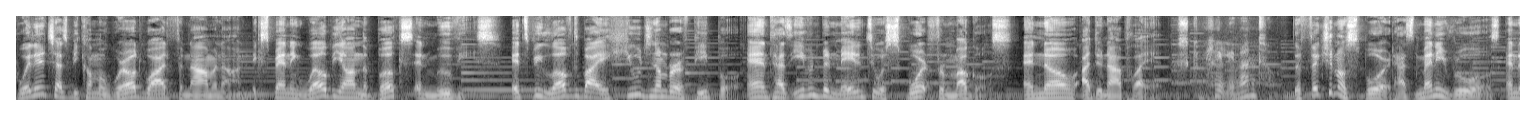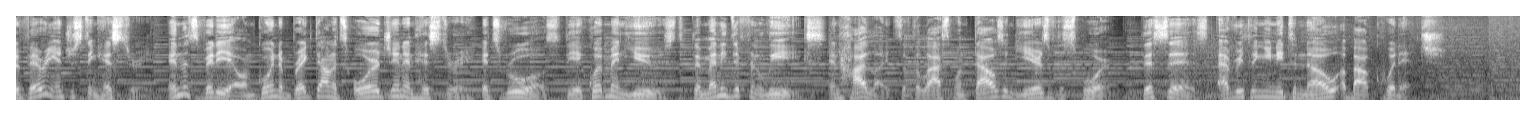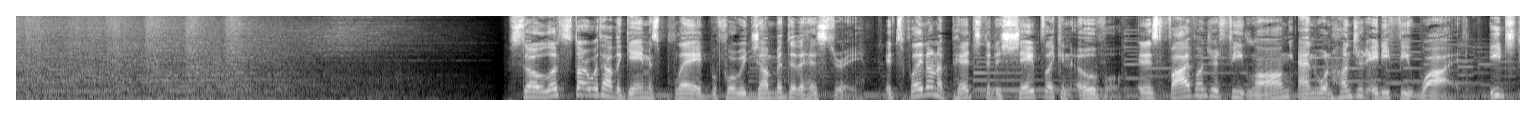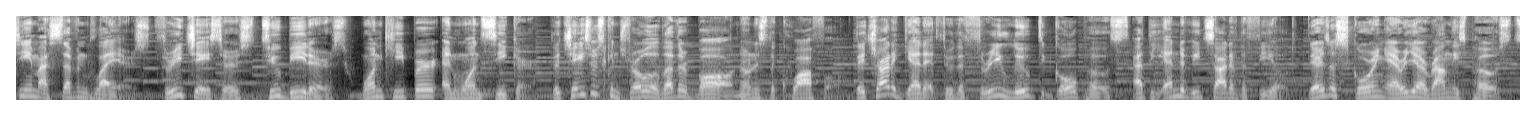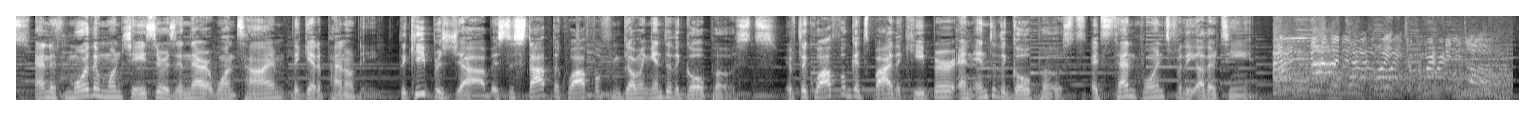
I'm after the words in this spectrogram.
Quidditch has become a worldwide phenomenon, expanding well beyond the books and movies. It's beloved by a huge number of people, and has even been made into a sport for muggles. And no, I do not play it. It's completely mental. The fictional sport has many rules and a very interesting history. In this video, I'm going to break down its origin and history, its rules, the equipment used, the many different leagues, and highlights of the last 1000 years of the sport. This is everything you need to know about Quidditch. So let's start with how the game is played before we jump into the history. It's played on a pitch that is shaped like an oval. It is 500 feet long and 180 feet wide. Each team has 7 players, 3 chasers, 2 beaters, 1 keeper, and 1 seeker. The chasers control a leather ball known as the quaffle. They try to get it through the 3 looped goalposts at the end of each side of the field. There's a scoring area around these posts, and if more than one chaser is in there at one time, they get a penalty. The keeper's job is to stop the quaffle from going into the goalposts. If the quaffle gets by the keeper and into the goalposts, it's 10 points for the other team.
